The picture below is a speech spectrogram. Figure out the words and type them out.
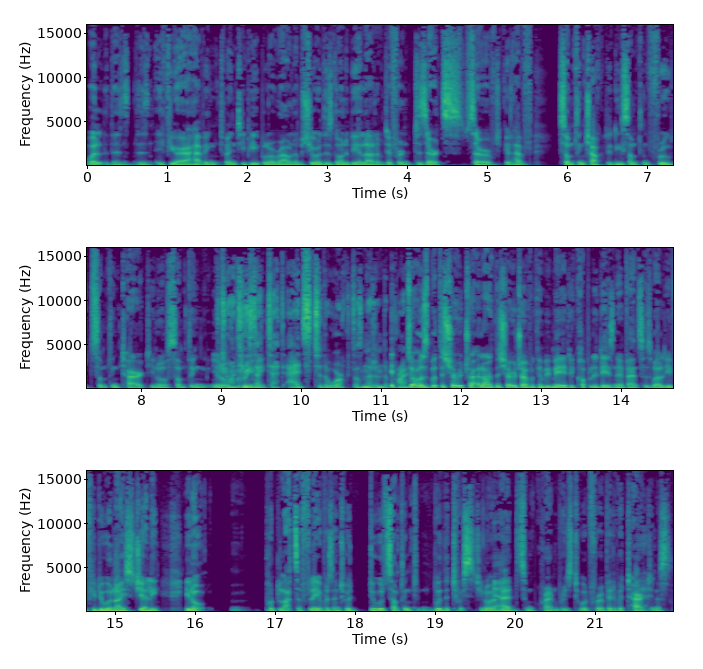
Well, there's, there's, if you are having twenty people around, I'm sure there's going to be a lot of different desserts served. You can have something chocolatey, something fruit, something tart, you know, something, you know, creamy. That, that, adds to the work, doesn't it, in the It does, but the sherry tri- a lot of the sherry trifle can be made a couple of days in advance as well. If you do a nice jelly, you know, put lots of flavours into it, do something to, with a twist, you know, yeah. add some cranberries to it for a bit of a tartiness.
